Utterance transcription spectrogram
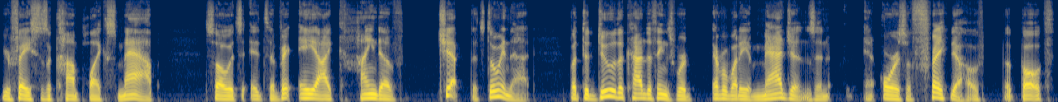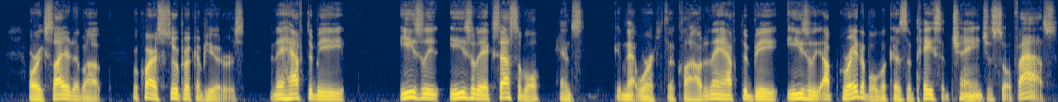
your face is a complex map. So it's it's a very AI kind of chip that's doing that. But to do the kind of things where everybody imagines and or is afraid of, but both or excited about, requires supercomputers. And they have to be easily easily accessible, hence networked to the cloud, and they have to be easily upgradable because the pace of change is so fast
